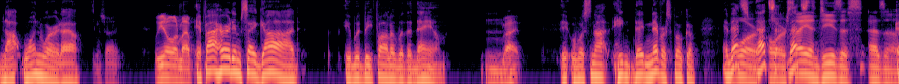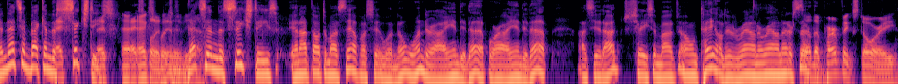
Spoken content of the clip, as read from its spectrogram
Not one word, Al. That's right. Well, you know, of my If I heard him say God, it would be followed with a damn. Mm. right. It was not. He. They never spoke of, and that's or that's or that's saying Jesus as a and that's in back in the Ex- sixties. Ex- expletive. expletive. Yeah. That's in the '60s, and I thought to myself, I said, "Well, no wonder I ended up where I ended up." I said, "I'm chasing my own tail, just round and round in a So the perfect story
